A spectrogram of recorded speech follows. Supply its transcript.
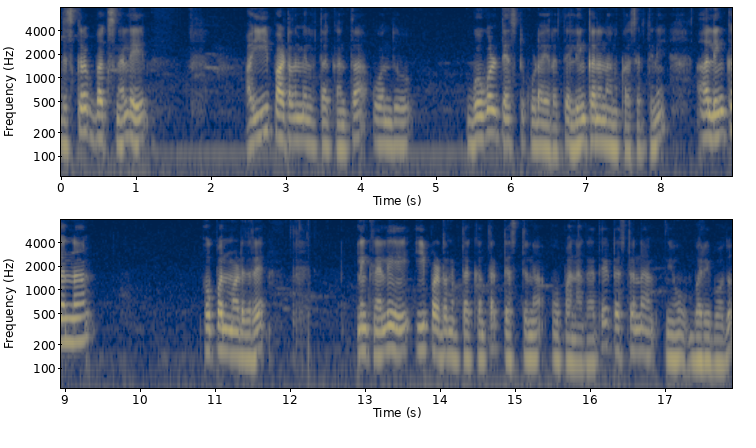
ಡಿಸ್ಕ್ರಿಪ್ ಬಾಕ್ಸ್ನಲ್ಲಿ ಈ ಪಾಠದ ಮೇಲಿರ್ತಕ್ಕಂಥ ಒಂದು ಗೂಗಲ್ ಟೆಸ್ಟ್ ಕೂಡ ಇರುತ್ತೆ. ಲಿಂಕನ್ನು ನಾನು ಕಳಿಸಿರ್ತೀನಿ. ಆ ಲಿಂಕನ್ನು ಓಪನ್ ಮಾಡಿದರೆ ಲಿಂಕ್ನಲ್ಲಿ ಈ ಪಾಠದ ಇರ್ತಕ್ಕಂಥ ಟೆಸ್ಟನ್ನ ಓಪನ್ ಆಗುತ್ತೆ. ಟೆಸ್ಟನ್ನು ನೀವು ಬರಿಬೋದು.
